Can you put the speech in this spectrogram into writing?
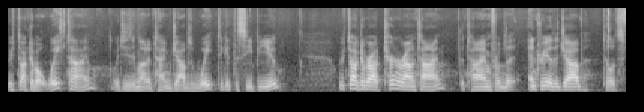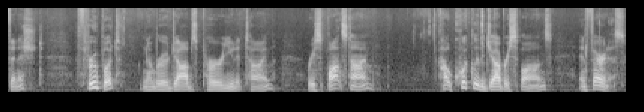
We've talked about wait time, which is the amount of time jobs wait to get the CPU. We've talked about turnaround time, the time from the entry of the job till it's finished. Throughput, number of jobs per unit time. Response time, how quickly the job responds. And fairness.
